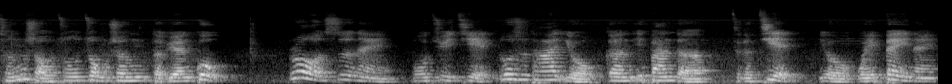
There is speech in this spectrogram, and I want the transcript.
成熟诸众生的缘故，若是呢不具戒，若是他有跟一般的这个戒有违背呢，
